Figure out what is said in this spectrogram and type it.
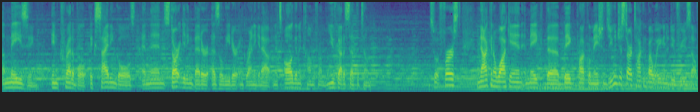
amazing, incredible, exciting goals and then start getting better as a leader and grinding it out. And it's all going to come from you've got to set the tone. So at first, you're not going to walk in and make the big proclamations. You can just start talking about what you're going to do for yourself.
